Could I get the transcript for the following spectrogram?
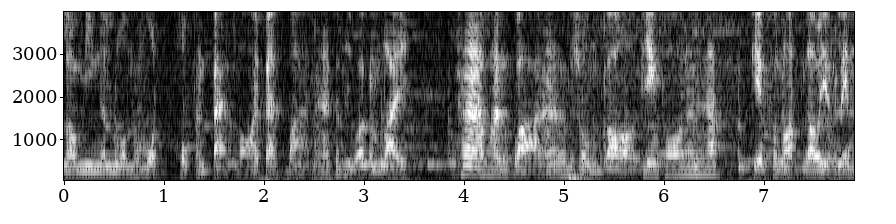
เรามีเงินรวมทั้งหมด 6,808 บาทนะฮะ ก็ถือว่ากำไร 5,000 กว่านะฮะท่านผู้ชมก็เพียงพอแล้วนะครับ เกมสล็อตเราอย่าไปเล่น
